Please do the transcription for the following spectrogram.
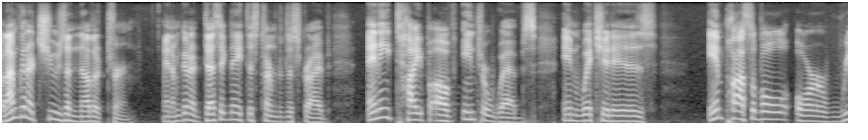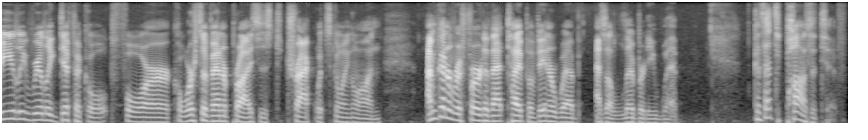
but i'm going to choose another term and i'm going to designate this term to describe any type of interwebs in which it is impossible or really really difficult for coercive enterprises to track what's going on I'm going to refer to that type of interweb as a liberty web because that's positive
